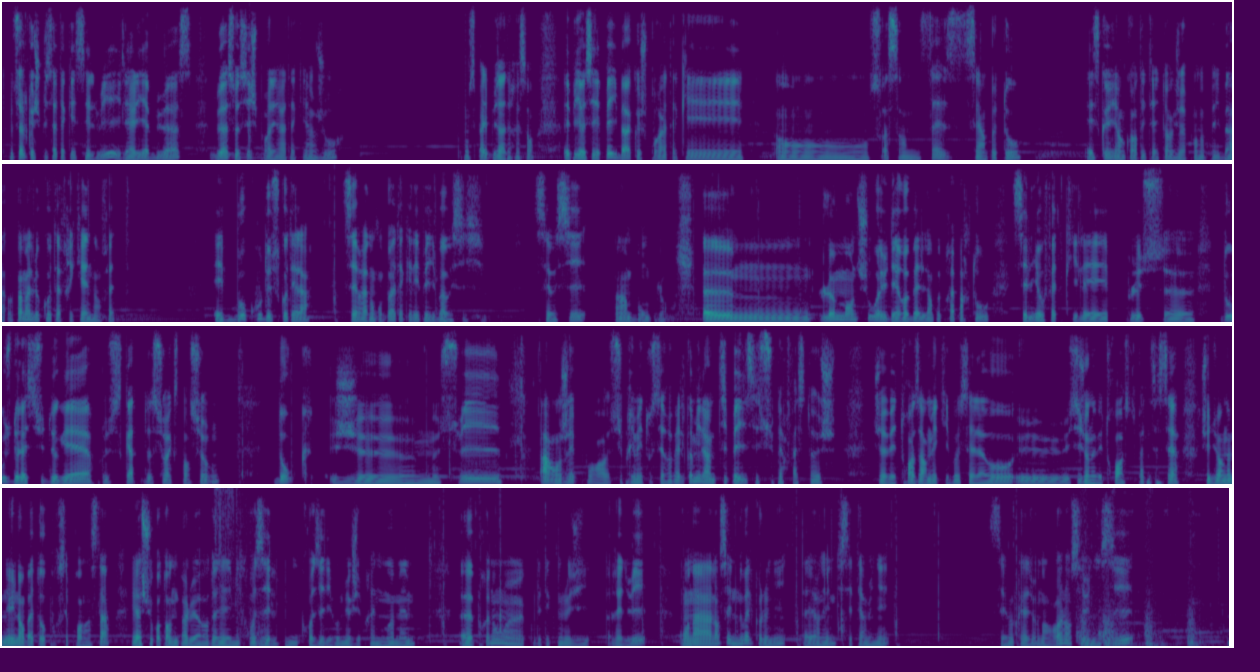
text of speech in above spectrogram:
Le seul que je puisse attaquer c'est lui, il est allié à Buas. Buas aussi je pourrais les réattaquer un jour. Bon c'est pas les plus intéressants. Et puis il y a aussi les Pays-Bas que je pourrais attaquer en 76, c'est un peu tôt. Est-ce qu'il y a encore des territoires que je vais prendre aux Pays-Bas? Pas mal de côtes africaines en fait et beaucoup de ce côté-là. C'est vrai, donc on peut attaquer les Pays-Bas aussi. C'est aussi un bon plan. Euh, le Manchou a eu des rebelles à peu près partout. C'est lié au fait qu'il est plus 12 euh, de lassitude de guerre, plus 4 de surexpansion. Donc je me suis arrangé pour euh, supprimer tous ces rebelles. Comme il a un petit pays, c'est super fastoche. J'avais trois armées qui bossaient là-haut. Euh, ici, j'en avais trois, c'était pas nécessaire. J'ai dû en amener une en bateau pour ces provinces-là. Et là, je suis content de ne pas lui avoir donné les micro-îles. Les micro-îles, il vaut mieux que j'y prenne moi-même. Euh, prenons un coup des technologies réduit. On a lancé une nouvelle colonie. D'ailleurs, il y en a une qui s'est terminée. C'est l'occasion d'en relancer une ici.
